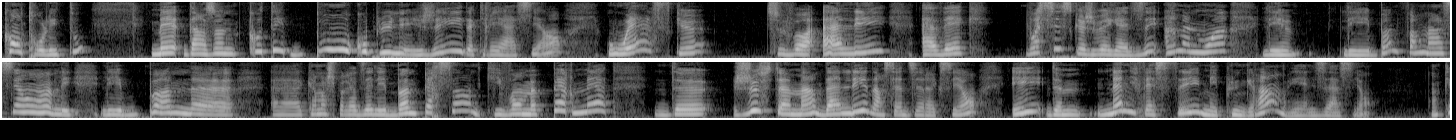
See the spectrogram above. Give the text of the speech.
contrôler tout, mais dans un côté beaucoup plus léger de création, où est-ce que tu vas aller avec voici ce que je veux réaliser, amène-moi les, bonnes formations, les, les bonnes, euh, euh, comment je pourrais dire, les bonnes personnes qui vont me permettre de justement d'aller dans cette direction et de manifester mes plus grandes réalisations. OK?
